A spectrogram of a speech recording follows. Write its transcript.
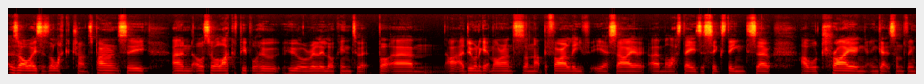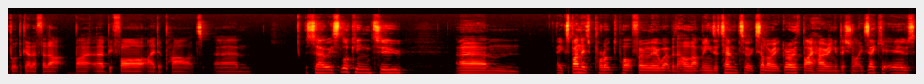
as always, there's a lack of transparency and also a lack of people who, who will really look into it. But um, I, I do want to get more answers on that before I leave ESI. Uh, my last day is the 16th, so I will try and, and get something put together for that by uh, before I depart. Um, so it's looking to um, expand its product portfolio, whatever the hell that means, attempt to accelerate growth by hiring additional executives,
